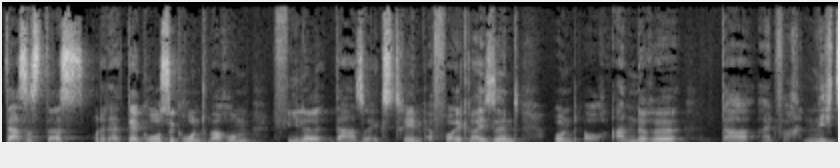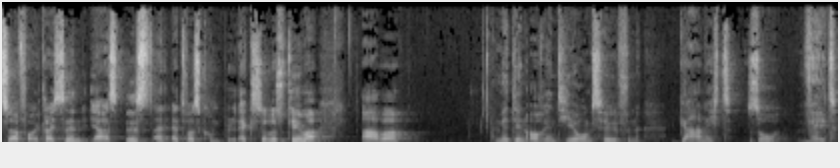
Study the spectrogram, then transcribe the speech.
das ist das oder der, der große Grund, warum viele da so extrem erfolgreich sind und auch andere da einfach nicht so erfolgreich sind. Ja, es ist ein etwas komplexeres Thema, aber mit den Orientierungshilfen gar nicht so wild.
